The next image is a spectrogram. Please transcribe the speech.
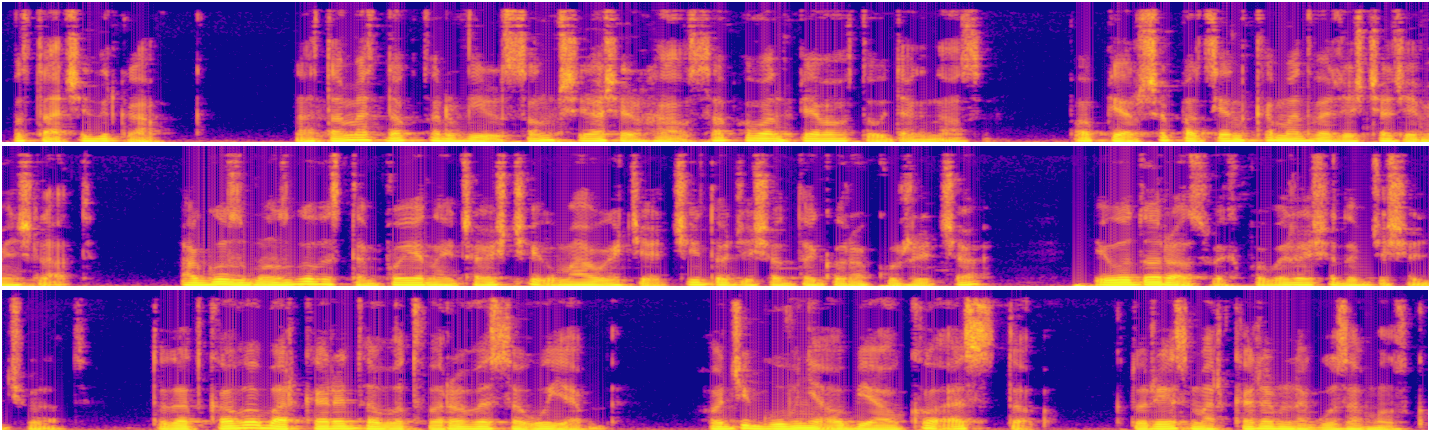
w postaci drgawek. Natomiast dr Wilson, przyjaciel House'a, powątpiewał w tą diagnozę. Po pierwsze, pacjentka ma 29 lat. Aguz mózgu występuje najczęściej u małych dzieci do 10 roku życia i u dorosłych powyżej 70 lat. Dodatkowo markery nowotworowe są ujemne. Chodzi głównie o białko S100, który jest markerem na guza mózgu.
